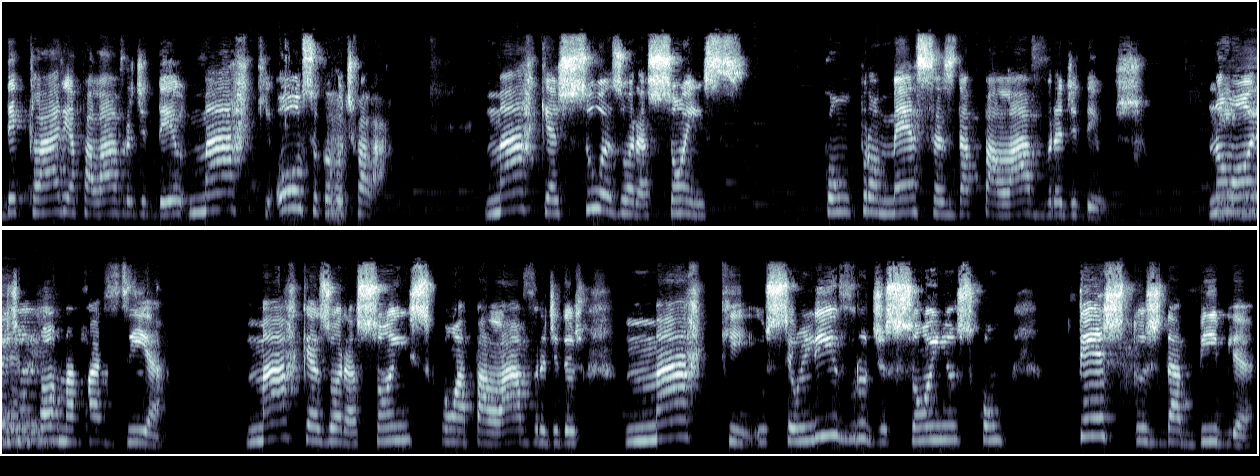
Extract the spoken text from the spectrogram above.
declare a palavra de Deus, marque, ouça o que eu vou te falar. Marque as suas orações com promessas da palavra de Deus. Não ore de forma vazia. Marque as orações com a palavra de Deus. Marque o seu livro de sonhos com textos da Bíblia.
